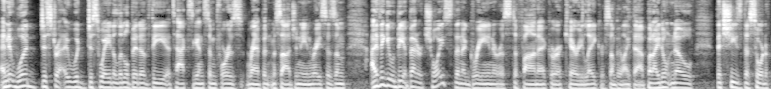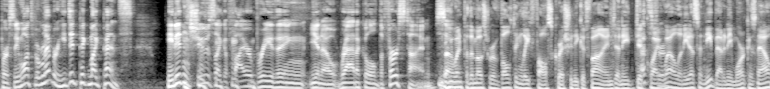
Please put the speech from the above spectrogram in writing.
and it would distra- it would dissuade a little bit of the attacks against him for his rampant misogyny and racism. I think it would be a better choice than a Greene or a Stefanik or a Kari Lake or something like that. But I don't know that she's the sort of person he wants. But remember, he did pick Mike Pence. He didn't choose like a fire-breathing, you know, radical the first time. So he went for the most revoltingly false Christian he could find, and he did That's quite true. well. And he doesn't need that anymore because now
